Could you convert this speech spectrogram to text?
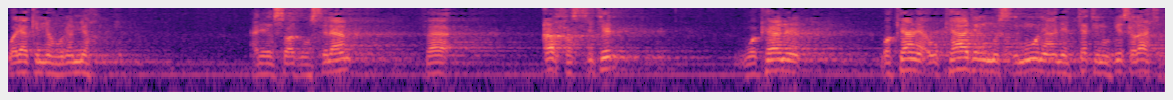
ولكنه لم يخرج. عليه الصلاة والسلام فأرخى الستر وكان وكان وكاد المسلمون أن يفتتنوا في صلاتهم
